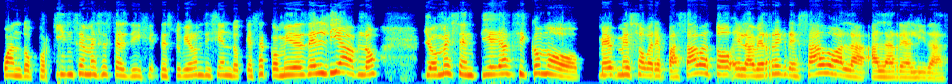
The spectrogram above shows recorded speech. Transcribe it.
cuando por 15 meses te, te estuvieron diciendo que esa comida es del diablo, yo me sentía así como, me, sobrepasaba todo el haber regresado a la, a la realidad.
